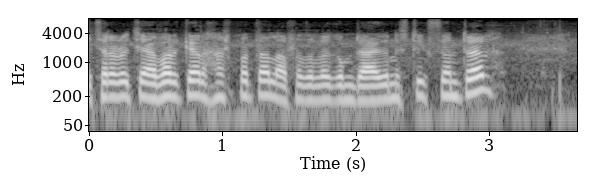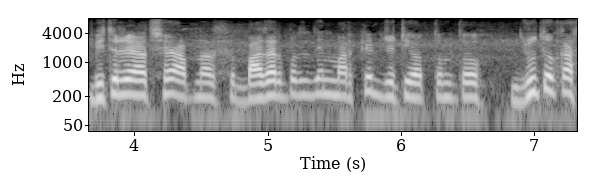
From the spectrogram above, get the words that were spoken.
এছাড়া রয়েছে এভারকেয়ার হাসপাতাল আফরাদুল বেগম ডায়াগনস্টিক সেন্টার ভিতরে আছে আপনার বাজার প্রতিদিন মার্কেট, যেটি অত্যন্ত দ্রুত কাজ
